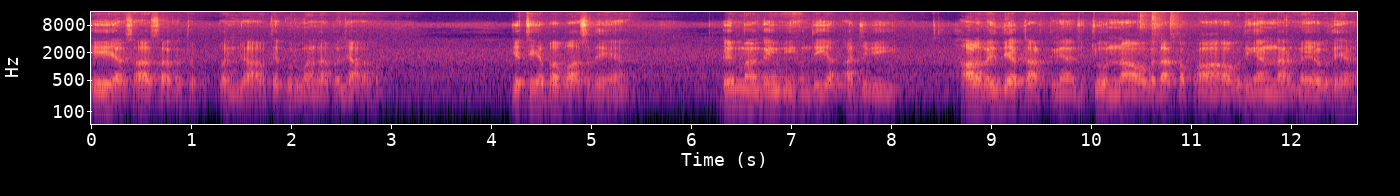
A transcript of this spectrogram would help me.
ਇਹ ਆ ਸਾਧ ਸੰਗਤ, ਪੰਜਾਬ ਤੇ ਗੁਰੂਆਂ ਦਾ ਪੰਜਾਬ। ਜਿੱਥੇ ਆਪਾਂ ਵੱਸਦੇ ਆ ਗਹਿਮਾ ਗਹਿਮੀ ਹੁੰਦੀ ਆ, ਅੱਜ ਵੀ ਹਾਲ ਵਹਿੰਦੇ ਆ ਧਰਤੀਆਂ 'ਚ, ਝੋਨਾ ਉਗਦਾ ਕਪਾਹ ਉਗਦੀਆਂ, ਨਰਮੇ ਉਗਦੇ ਆ,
